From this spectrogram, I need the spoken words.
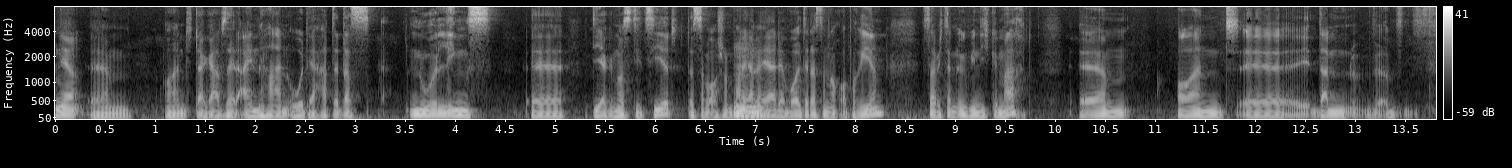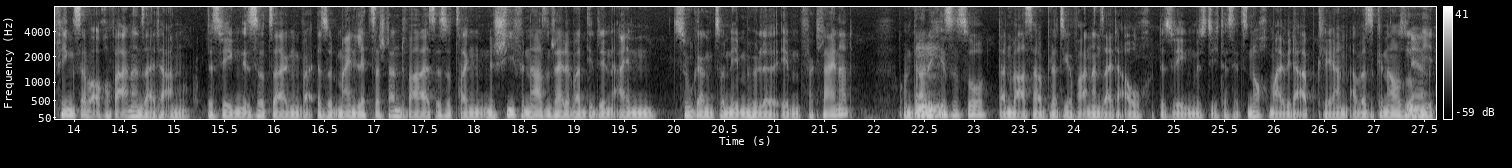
Ja. Ähm, und da gab es halt einen HNO, der hatte das nur links äh, diagnostiziert. Das ist aber auch schon ein paar mhm. Jahre her. Der wollte das dann auch operieren. Das habe ich dann irgendwie nicht gemacht. Ähm, und äh, dann fing es aber auch auf der anderen Seite an. Deswegen ist sozusagen, also mein letzter Stand war, es ist sozusagen eine schiefe Nasenscheidewand, die den einen Zugang zur Nebenhöhle eben verkleinert. Und dadurch mhm. ist es so. Dann war es aber plötzlich auf der anderen Seite auch. Deswegen müsste ich das jetzt nochmal wieder abklären. Aber es ist genauso ja. wie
